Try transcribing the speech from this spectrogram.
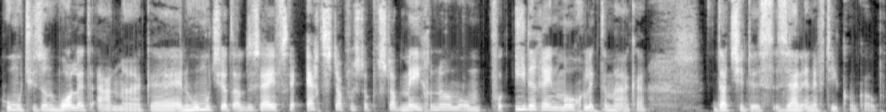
Hoe moet je zo'n wallet aanmaken? En hoe moet je dat... Dus hij heeft echt stap voor stap voor stap meegenomen om voor iedereen mogelijk te maken dat je dus zijn NFT kon kopen.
